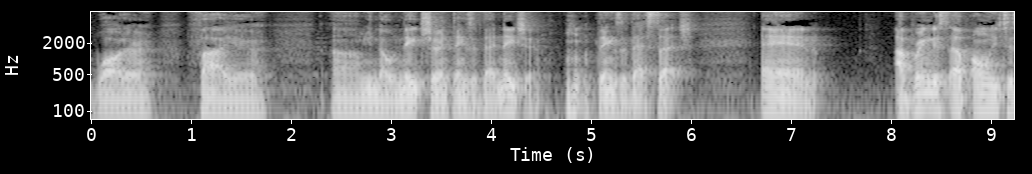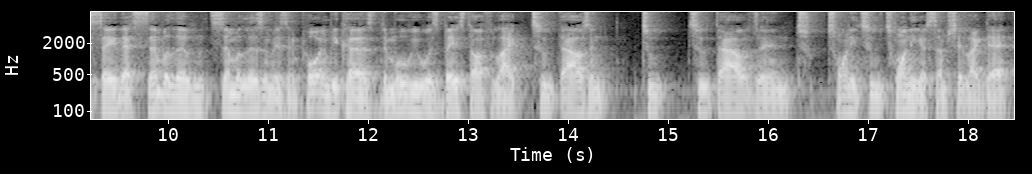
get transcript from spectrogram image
water, fire, um, you know, nature and things of that nature, things of that such. And I bring this up only to say that symbolism symbolism is important because the movie was based off of like 2000, 2022 20 or some shit like that,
